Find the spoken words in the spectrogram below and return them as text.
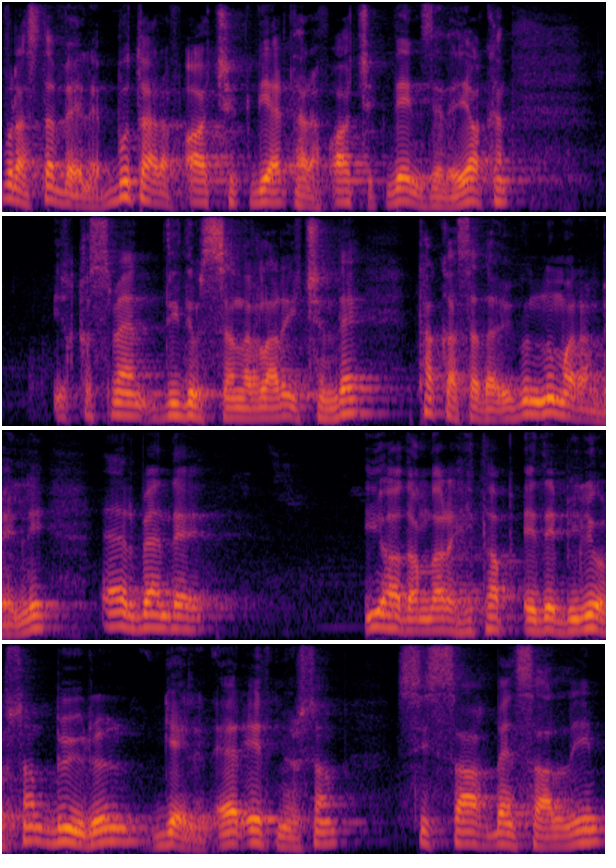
burası da böyle. Bu taraf açık, diğer taraf açık. Denize de yakın. Kısmen Didim sınırları içinde takasa da uygun. Numaram belli. Eğer ben de iyi adamlara hitap edebiliyorsam buyurun gelin. Eğer etmiyorsam siz sağ ben sallayayım.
